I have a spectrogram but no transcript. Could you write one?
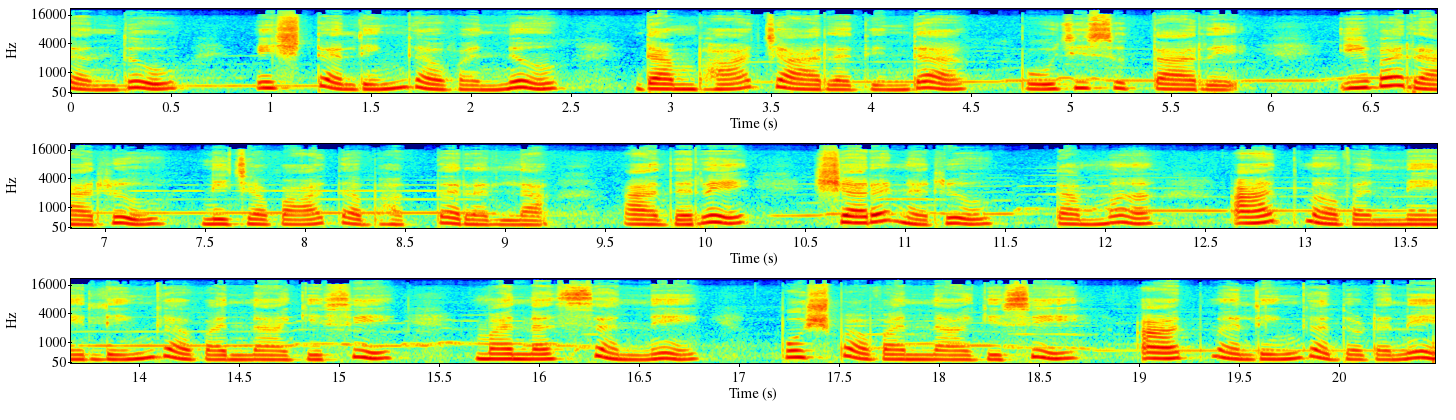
ತಂದು ಇಷ್ಟಲಿಂಗವನ್ನು ಡಂಭಾಚಾರದಿಂದ ಪೂಜಿಸುತ್ತಾರೆ. ಇವರಾರು ನಿಜವಾದ ಭಕ್ತರಲ್ಲ, ಆದರೆ ಶರಣರು ತಮ್ಮ ಆತ್ಮವನ್ನೇ ಲಿಂಗವನ್ನಾಗಿಸಿ, ಮನಸ್ಸನ್ನೇ ಪುಷ್ಪವನ್ನಾಗಿಸಿ ಆತ್ಮಲಿಂಗದೊಡನೆ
